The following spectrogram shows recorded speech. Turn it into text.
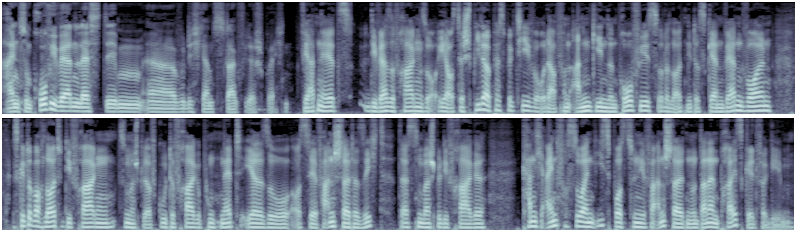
einen zum Profi werden lässt, dem äh, würde ich ganz stark widersprechen. Wir hatten ja jetzt diverse Fragen so eher aus der Spielerperspektive oder von angehenden Profis oder Leuten, die das gern werden wollen. Es gibt aber auch Leute, die fragen, zum Beispiel auf gutefrage.net, eher so aus der Veranstaltersicht. Da ist zum Beispiel die Frage, kann ich einfach so ein E-Sports-Turnier veranstalten und dann ein Preisgeld vergeben?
